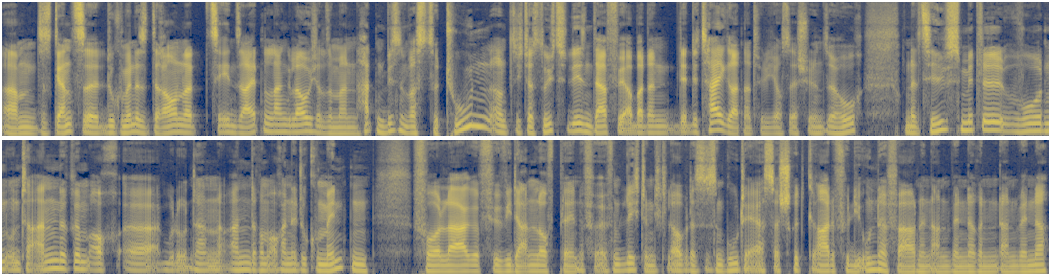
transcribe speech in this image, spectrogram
Ähm, das ganze Dokument ist 310 Seiten lang, glaube ich. Also man hat ein bisschen was zu tun und sich das durchzulesen. Dafür aber dann der Detailgrad natürlich auch sehr schön und sehr hoch. Und als Hilfsmittel wurden unter anderem auch, äh, wurde unter anderem auch eine Dokumentenvorlage für Wiederanlaufpläne veröffentlicht. Und ich glaube, das ist ein guter erster Schritt gerade für die unerfahrenen Anwenderinnen und Anwender,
